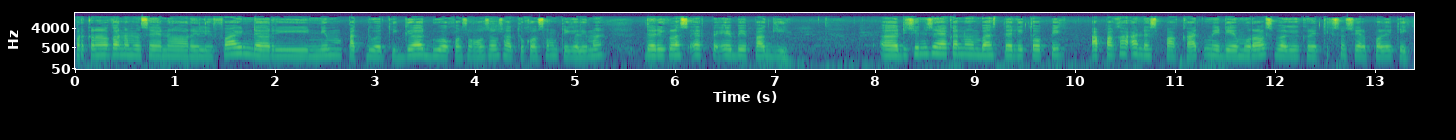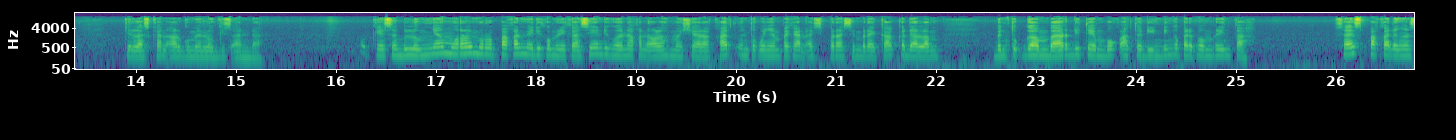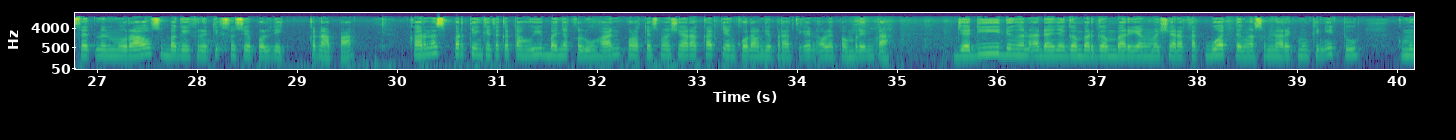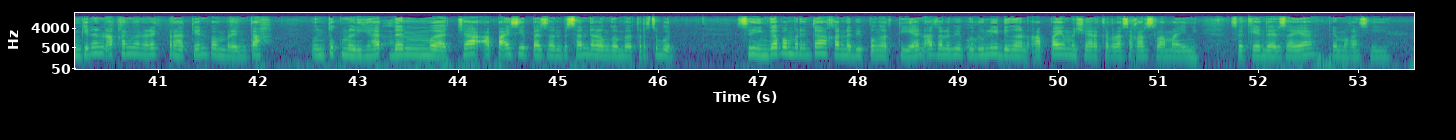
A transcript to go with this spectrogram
Perkenalkan nama saya Nolari Levine dari NIM 42320011035 dari kelas RPEB pagi. E, di sini saya akan membahas dari topik apakah Anda sepakat media mural sebagai kritik sosial politik? Jelaskan argumen logis Anda. Oke, sebelumnya mural merupakan media komunikasi yang digunakan oleh masyarakat untuk menyampaikan aspirasi mereka ke dalam bentuk gambar di tembok atau dinding kepada pemerintah. Saya sepakat dengan statement mural sebagai kritik sosial politik. Kenapa? Karena seperti yang kita ketahui banyak keluhan protes masyarakat yang kurang diperhatikan oleh pemerintah. Jadi dengan adanya gambar-gambar yang masyarakat buat dengan semenarik mungkin itu, kemungkinan akan menarik perhatian pemerintah untuk melihat dan membaca apa isi pesan-pesan dalam gambar tersebut. Sehingga pemerintah akan lebih pengertian atau lebih peduli dengan apa yang masyarakat rasakan selama ini. Sekian dari saya, terima kasih.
